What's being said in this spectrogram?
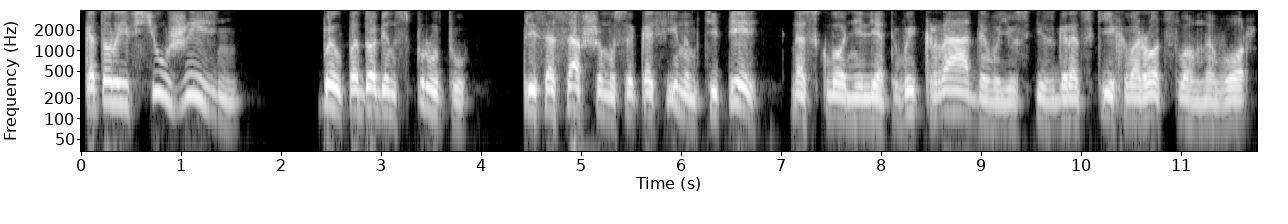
который всю жизнь был подобен спруту, присосавшемуся к Афинам, теперь на склоне лет выкрадываюсь из городских ворот, словно вор.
